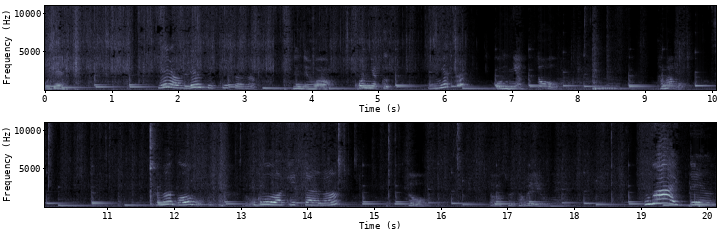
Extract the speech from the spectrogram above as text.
おでん。ねねえ、おでん好きかな。ねねはこんにゃく。何やかこんにゃくとうん。卵。卵？そう。具は切ったな。うそう。だからそれ食べるよね。まいって言う。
